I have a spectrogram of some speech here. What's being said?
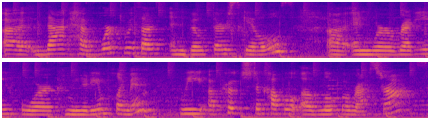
uh, that have worked with us and built their skills uh, and were ready for community employment. We approached a couple of local restaurants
